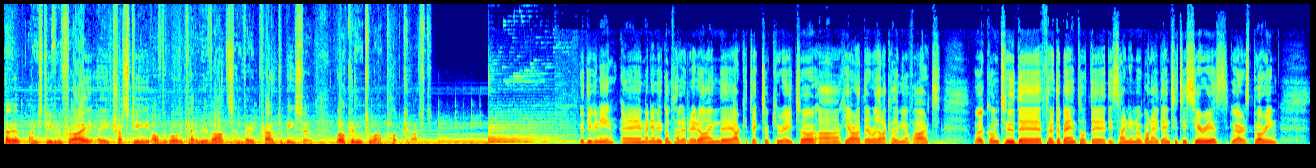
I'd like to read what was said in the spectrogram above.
Hello, I'm Stephen Fry, a trustee of the Royal Academy of Arts and very proud to be so. Welcome to our podcast. Good evening. Uh, my name is Gonzalo Herrero. I'm the architecture curator uh, here at the Royal Academy of Arts. Welcome to the third event of the Designing Urban Identity series. We are exploring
